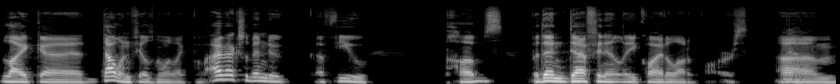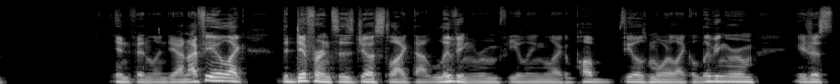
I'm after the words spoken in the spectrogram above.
like, uh, that one feels more like, pub. I've actually been to a few pubs, but then definitely quite a lot of bars, Yeah. um, in Finland. Yeah. And I feel like, the difference is just like that living room feeling. Like a pub feels more like a living room. You're just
